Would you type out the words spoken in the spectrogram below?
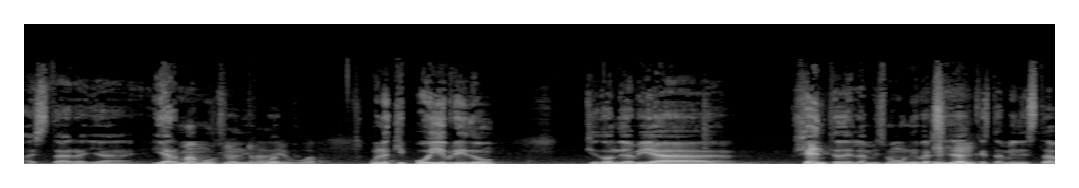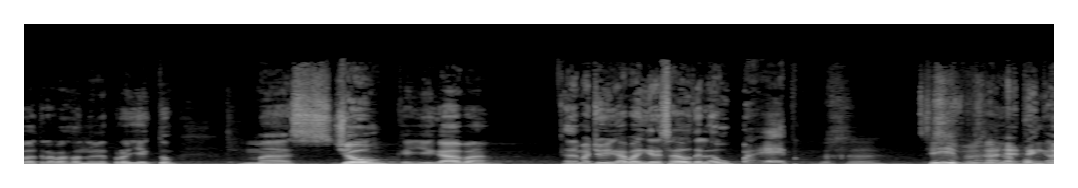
a estar allá y armamos Radio, Radio un equipo híbrido que donde había gente de la misma universidad que también estaba trabajando en el proyecto, más yo que llegaba, además yo llegaba egresado de la UPAEP. Ajá. Sí, pues de la Ahí te- popular,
